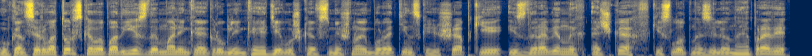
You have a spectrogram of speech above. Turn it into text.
У консерваторского подъезда маленькая кругленькая девушка в смешной буратинской шапке и здоровенных очках в кислотно-зеленой оправе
